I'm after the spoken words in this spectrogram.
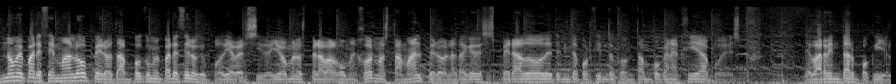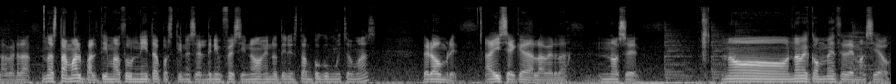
No me parece malo, pero tampoco me parece lo que podía haber sido. Yo me lo esperaba algo mejor, no está mal, pero el ataque desesperado de 30% con tan poca energía, pues le va a rentar poquillo, la verdad. No está mal, para el Team Azul Nita pues tienes el Dreamfest y no, y no tienes tampoco mucho más. Pero hombre, ahí se queda, la verdad. No sé. No, no me convence demasiado.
